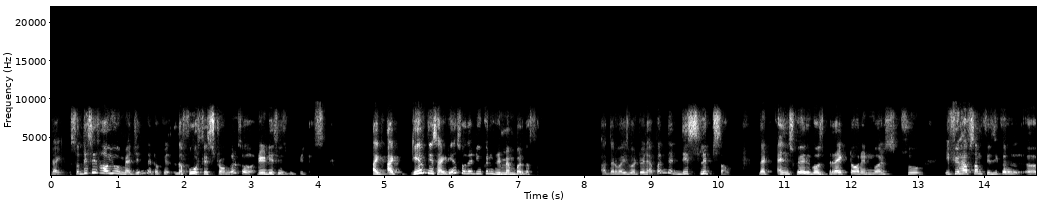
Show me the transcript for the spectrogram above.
Right. So this is how you imagine that okay, the force is stronger, so radius is will be less. I, I gave this idea so that you can remember the force. Otherwise, what will happen that this slips out that n square was direct or inverse. So if you have some physical uh,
